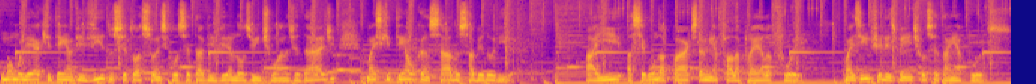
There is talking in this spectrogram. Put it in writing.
uma mulher que tenha vivido situações que você está vivendo aos 21 anos de idade, mas que tenha alcançado sabedoria. Aí a segunda parte da minha fala para ela foi: mas infelizmente você está em apuros,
